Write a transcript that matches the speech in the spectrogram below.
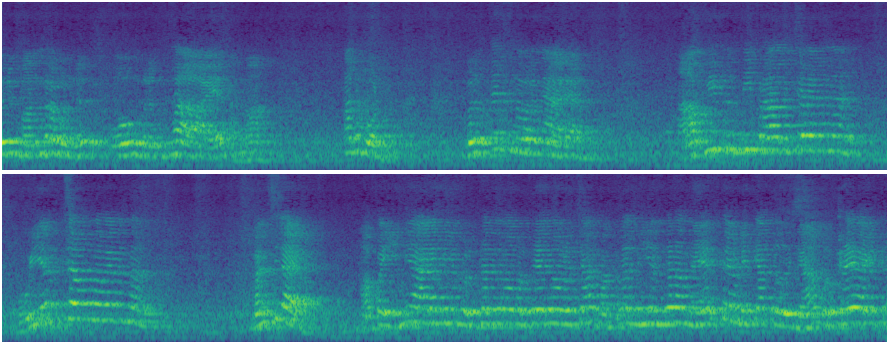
ഒരു മന്ത്രമുണ്ട് ഓം വൃദ്ധായ നമ. അത് പോട്ടെ. വൃദ്ധൻ എന്ന് പറഞ്ഞ ആരാ? അഭിവൃദ്ധി പ്രാപിച്ചവനെന്നാണ് ഉയർച്ച മനസ്സിലായോ? അപ്പൊ ഇനി ആരെങ്കിലും വൃദ്ധനോ വൃദ്ധയെന്നോ വിളിച്ചാൽ മക്കളെ നീ എന്താ നേരത്തെ വിളിക്കാത്തത് ഞാൻ വൃദ്ധയായിട്ട്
